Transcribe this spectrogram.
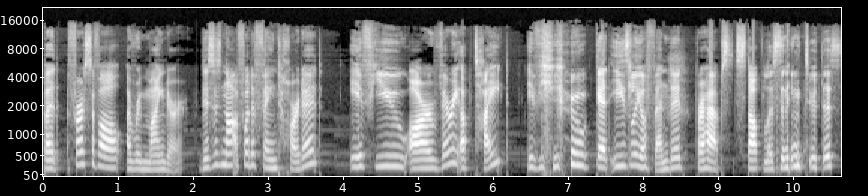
But first of all, a reminder this is not for the faint hearted if you are very uptight, if you get easily offended, perhaps stop listening to this.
